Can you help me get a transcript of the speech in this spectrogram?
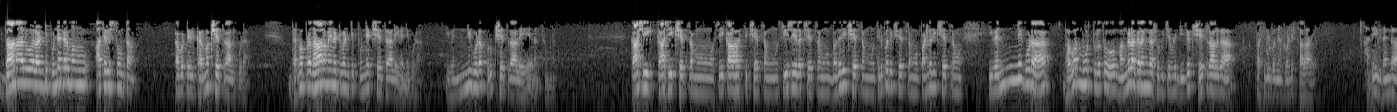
దానాలు అలాంటి పుణ్యకర్మలను ఆచరిస్తూ ఉంటాం. కాబట్టి ఇవి కర్మక్షేత్రాలు కూడా. ధర్మప్రధానమైనటువంటి పుణ్యక్షేత్రాలు ఇవన్నీ కూడా. ఇవన్నీ కూడా కురుక్షేత్రాలే అని అర్థం కాశీ కాశీ క్షేత్రము శ్రీకాళహస్తి క్షేత్రము శ్రీశైల క్షేత్రము బదరీ క్షేత్రము తిరుపతి క్షేత్రము పండరి క్షేత్రము ఇవన్నీ కూడా భగవన్మూర్తులతో మంగళకరంగా చూపించేటువంటి దివ్య క్షేత్రాలుగా ప్రసిద్ధి పొందినటువంటి స్థలాలే. అదేవిధంగా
